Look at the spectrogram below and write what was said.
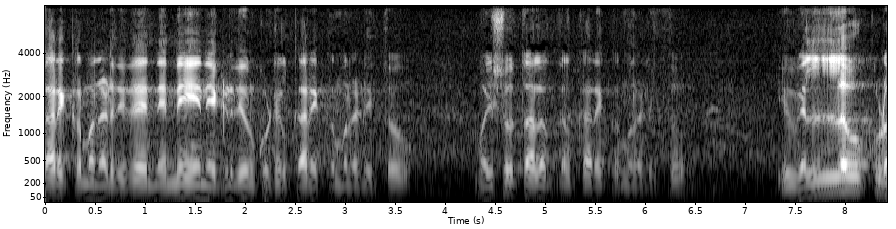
ಕಾರ್ಯಕ್ರಮ ನಡೆದಿದೆ? ನಿನ್ನೆ ಏನು ಹೆಗ್ಗಡದೇವನ ಕೋಟೆಯಲ್ಲಿ ಕಾರ್ಯಕ್ರಮ ನಡೀತು, ಮೈಸೂರು ತಾಲೂಕಿನಲ್ಲಿ ಕಾರ್ಯಕ್ರಮ ನಡೀತು. ಇವೆಲ್ಲವೂ ಕೂಡ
